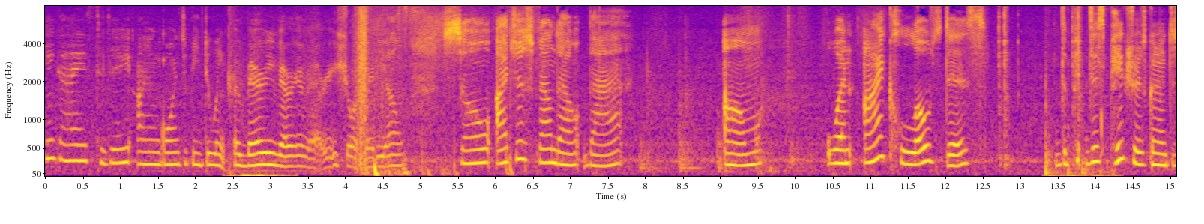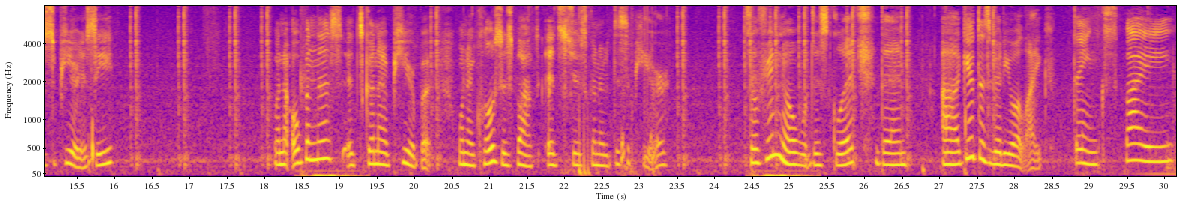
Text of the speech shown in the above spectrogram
Hey guys, today I am going to be doing a very, very, very short video. So I just found out that um when I close this, the this picture is gonna disappear. You see? When I open this, it's gonna appear, but when I close this box, it's just gonna disappear. So if you know what this glitch, then uh, give this video a like. Thanks. Bye.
